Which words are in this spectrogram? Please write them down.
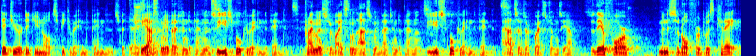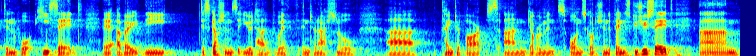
Did you or did you not speak about independence with the She Icelandic- asked me about independence. So you spoke about independence. Prime Minister of Iceland asked me about independence. So you spoke about independence. I answered her questions. Yeah. So therefore, Minister Offord was correct in what he said uh, about the discussions that you had had with international uh, counterparts and governments on Scottish independence? Because you said um,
